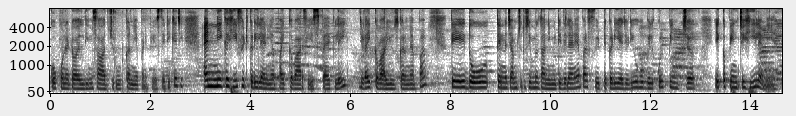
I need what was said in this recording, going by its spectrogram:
ਕੋਕੋਨਟ ਆਇਲ ਦੀ ਮਸਾਜ ਜ਼ਰੂਰ ਕਰਨੀ ਆਪਣੇ ਫੇਸ ਤੇ, ਠੀਕ ਹੈ ਜੀ? ਐਨੀ ਕੁ ਹੀ ਫਿਟਕੜੀ ਲੈਣੀ ਆਪਾਂ ਇੱਕ ਵਾਰ ਫੇਸ ਪੈਕ ਲਈ, ਜਿਹੜਾ ਇੱਕ ਵਾਰ ਯੂਜ਼ ਕਰਨਾ ਆਪਾਂ। ਤੇ 2 3 ਚਮਚ ਤੁਸੀਂ ਮਲਤਾਨੀ ਮਿੱਟੀ ਦੇ ਲੈਣੇ ਆ, ਪਰ ਫਿਟਕੜੀ ਹੈ ਜਿਹੜੀ, ਉਹ ਬਿਲਕੁਲ ਪਿੰਚ, ਇੱਕ ਪਿੰਚ ਹੀ ਲੈਣੀ ਹੈ।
